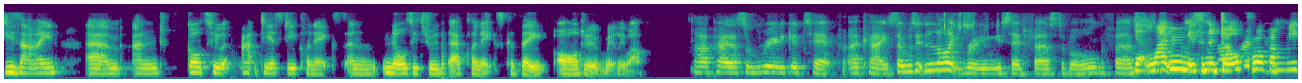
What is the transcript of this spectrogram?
design um, and go to at DSD clinics and nosy through their clinics because they all do it really well. Okay, that's a really good tip. Okay, so was it Lightroom you said first of all? The first yeah, Lightroom. It's an Adobe program. You,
